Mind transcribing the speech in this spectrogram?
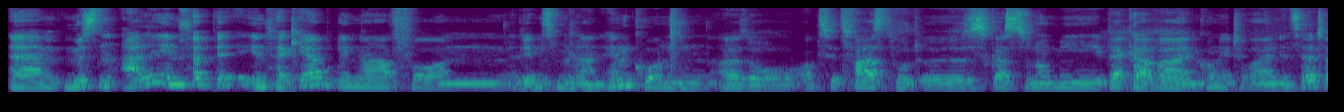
Ähm, müssen alle in, Ver in Verkehrbringer von Lebensmitteln an Endkunden, also ob es jetzt Fastfood ist, Gastronomie, Bäckereien, Konditoreien etc.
